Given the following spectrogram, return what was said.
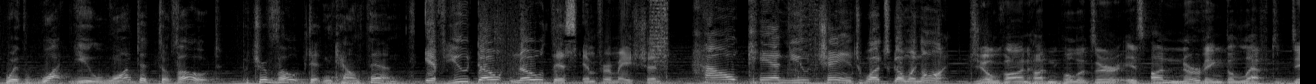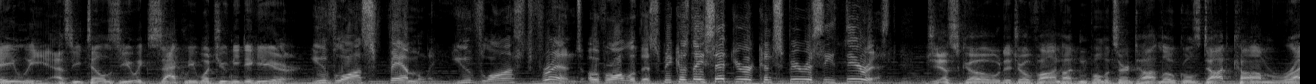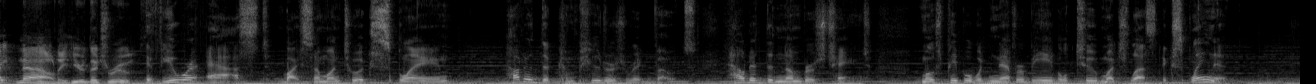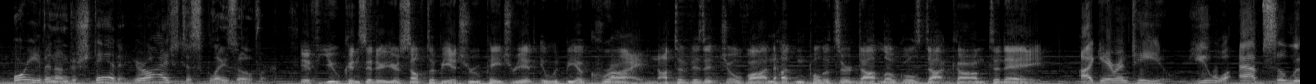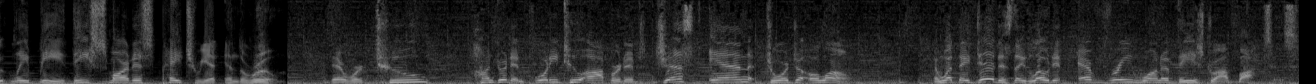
with what you wanted to vote, but your vote didn't count then. If you don't know this information, how can you change what's going on? Jovan Hutton Pulitzer is unnerving the left daily as he tells you exactly what you need to hear. You've lost family. You've lost friends over all of this because they said you're a conspiracy theorist. Just go to JovanHuttonPulitzer.locals.com right now to hear the truth. If you were asked by someone to explain how did the computers rig votes, how did the numbers change, most people would never be able to, much less explain it or even understand it. Your eyes just glaze over. If you consider yourself to be a true patriot, it would be a crime not to visit JovanHuttonPulitzer.locals.com today. I guarantee you, you will absolutely be the smartest patriot in the room. There were 242 operatives just in Georgia alone. And what they did is they loaded every one of these drop boxes.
